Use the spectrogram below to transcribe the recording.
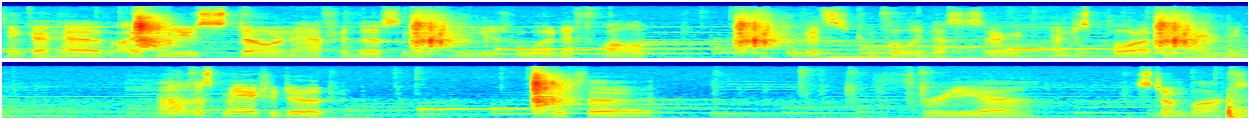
think I have. I can use stone after this, and I can use wood if all, if it's completely necessary, and just pull it up behind me. Uh, this may actually do it with the three uh, stone blocks.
